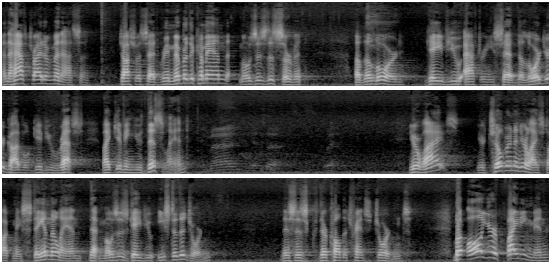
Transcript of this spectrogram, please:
and the half tribe of Manasseh, Joshua said, Remember the command that Moses, the servant of the Lord, gave you after he said, The Lord your God will give you rest by giving you this land. Your wives, your children, and your livestock may stay in the land that Moses gave you east of the Jordan. This is, they're called the Transjordans. But all your fighting men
